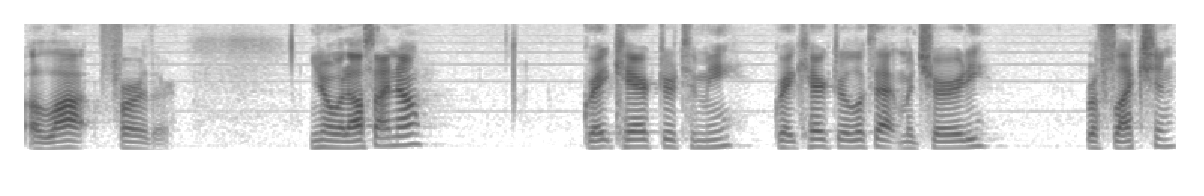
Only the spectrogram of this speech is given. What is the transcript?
a lot further. You know what else I know? Great character to me. Great character looks at maturity reflection,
